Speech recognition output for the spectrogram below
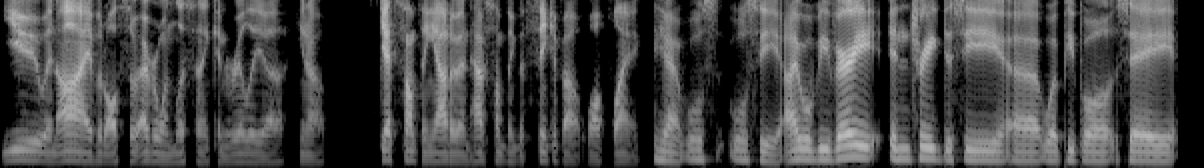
you and I but also everyone listening can really uh, you know, get something out of it and have something to think about while playing. Yeah, we'll we'll see. I will be very intrigued to see uh, what people say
